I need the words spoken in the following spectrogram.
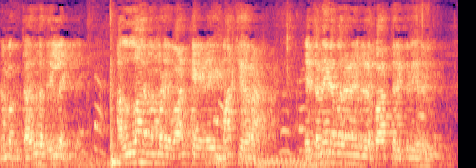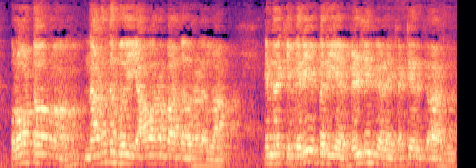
நமக்கு தருவதில்லை. அல்லாஹ் நம்முடைய வாழ்க்கைகளை மாற்றுகிறான். எத்தனை நபர்கள் நீங்கள் பார்த்திருக்கிறீர்கள்? ரோட்டோரம் நடந்து போய் வியாபாரம் பார்த்தவர்கள் எல்லாம் இன்றைக்கு பெரிய பெரிய பில்டிங்களை கட்டியிருக்கிறார்கள்.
